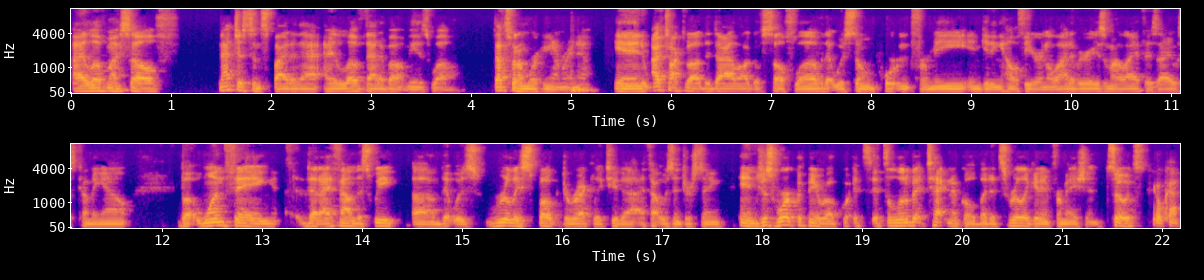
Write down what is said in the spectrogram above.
I love myself, not just in spite of that, I love that about me as well. That's what I'm working on right now. And I've talked about the dialogue of self love that was so important for me in getting healthier in a lot of areas of my life as I was coming out. But one thing that I found this week um, that was really spoke directly to that I thought was interesting, and just work with me real quick. It's it's a little bit technical, but it's really good information. So it's okay.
